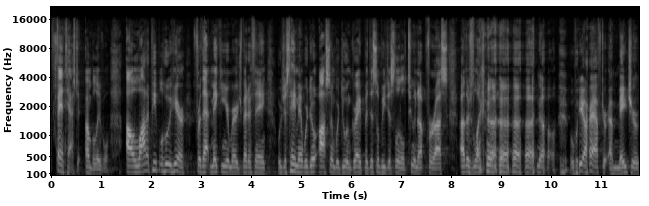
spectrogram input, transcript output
Fantastic, unbelievable. A lot of people who are here for that making your marriage better thing were just, hey man, we're doing awesome, we're doing great, but this will be just a little tune up for us. Others like, no, we are after a major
